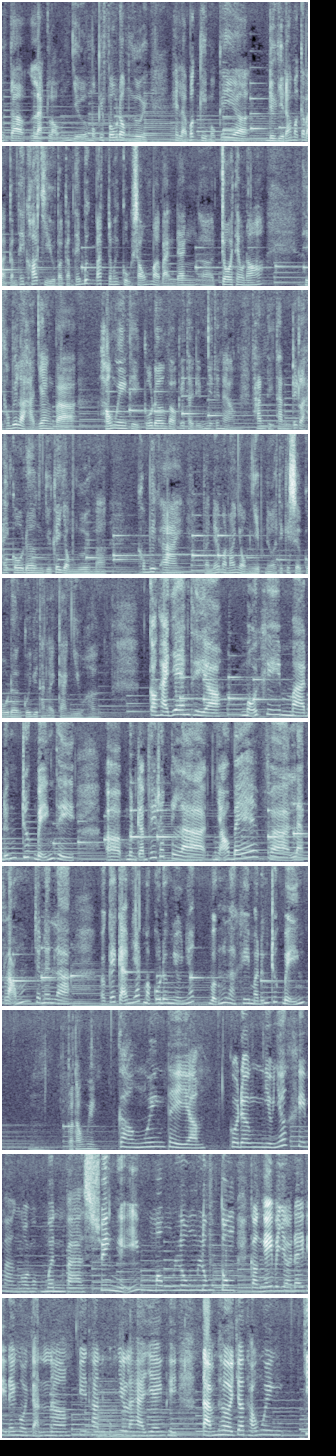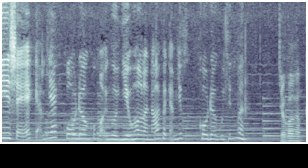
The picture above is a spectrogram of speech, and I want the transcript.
chúng ta lạc lõng giữa một cái phố đông người hay là bất kỳ một cái uh, điều gì đó mà các bạn cảm thấy khó chịu và cảm thấy bức bách trong cái cuộc sống mà bạn đang uh, trôi theo nó. Thì không biết là Hà Giang và Hảo Nguyên thì cô đơn vào cái thời điểm như thế nào? Thanh thì Thanh rất là hay cô đơn giữa cái dòng người mà không biết ai. Và nếu mà nói nhộn nhịp nữa thì cái sự cô đơn của Duy Thành lại càng nhiều hơn. Còn Hà Giang thì uh, mỗi khi mà đứng trước biển thì uh, mình cảm thấy rất là nhỏ bé và lạc lõng. Cho nên là cái cảm giác mà cô đơn nhiều nhất vẫn là khi mà đứng trước biển. Ừ. còn Thảo Nguyên? Còn Nguyên thì uh, cô đơn nhiều nhất khi mà ngồi một mình và suy nghĩ mông lung lung tung. Còn ngay bây giờ đây thì đang ngồi cạnh uh, Duy Thanh cũng như là Hà Giang thì tạm thời cho Thảo Nguyên chia sẻ cảm giác cô đơn của mọi người nhiều hơn là nói về cảm giác cô đơn của chính mình. Dạ vâng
